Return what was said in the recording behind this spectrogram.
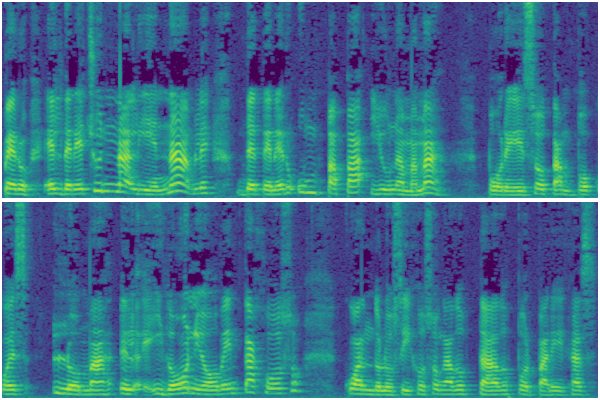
pero el derecho inalienable de tener un papá y una mamá. Por eso tampoco es lo más idóneo o ventajoso cuando los hijos son adoptados por parejas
